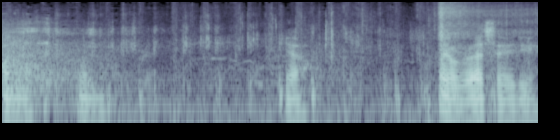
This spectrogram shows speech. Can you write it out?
One more, one more. Yeah. Oh, your rest already.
